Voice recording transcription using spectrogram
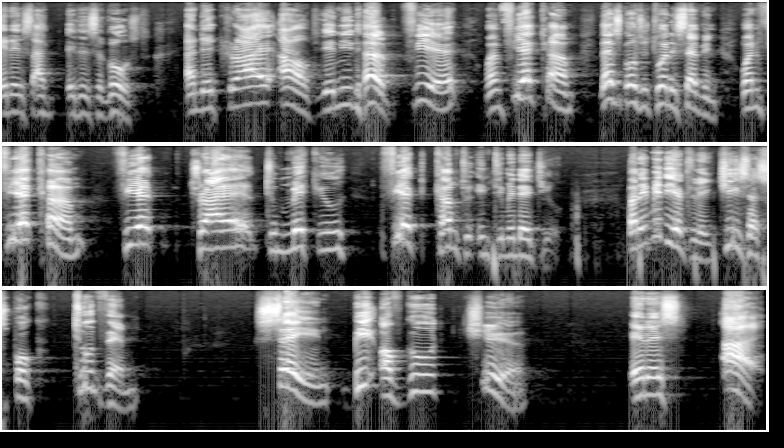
it is, a, it is a ghost. And they cry out, they need help. Fear, when fear come, let's go to 27. When fear come, fear try to make you, fear come to intimidate you. But immediately Jesus spoke to them, saying, Be of good cheer. It is I.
